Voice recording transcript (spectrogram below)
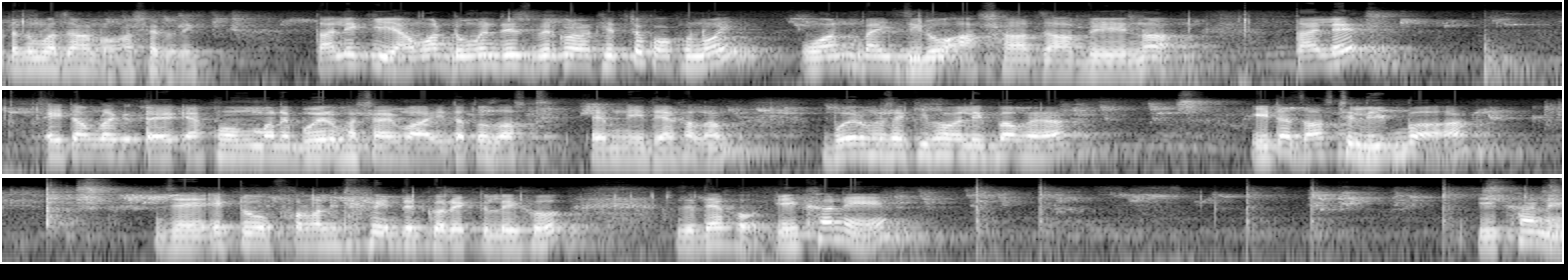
ওটা তোমরা জানো, আশা করি। তাহলে কি, আমার ডোমেন রেস বের করার ক্ষেত্রে কখনোই ওয়ান বাই জিরো আসা যাবে না। তাইলে এটা আমরা এখন মানে বইয়ের ভাষায় বা এটা তো জাস্ট এমনি দেখালাম। বইয়ের ভাষায় কীভাবে লিখবা ভাইয়া? এটা জাস্ট লিখবা যে একটু ফর্মালিটি মেনটেন করে একটু লেখো। যে দেখো, এখানে এখানে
